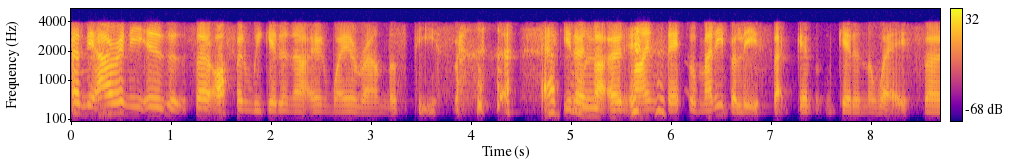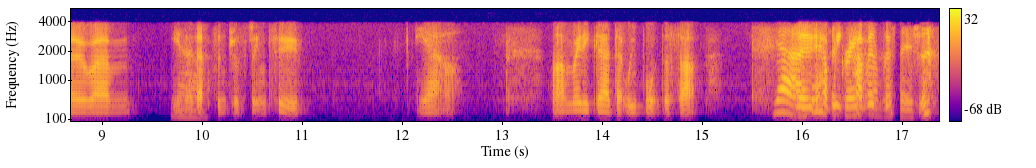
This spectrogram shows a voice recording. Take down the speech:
and the irony is that so often we get in our own way around this piece. you know, it's our own mindset or money beliefs that get get in the way. So um, you know, that's interesting too. Yeah. Well, I'm really glad that we brought this up. Yeah, So have we covered the- conversation.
